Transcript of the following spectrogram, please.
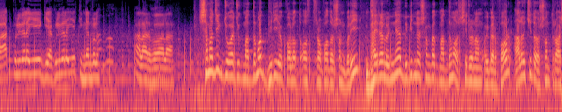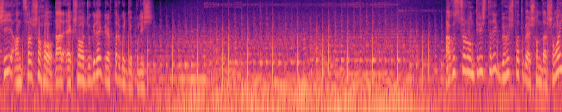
বাট খুলি ফেলাই গিয়া খুলি ফেলাই তিনদান বলো। আলার হ আলা। সামাজিক যোগাযোগ মাধ্যমত ভিডিও কলত অস্ত্র প্রদর্শন করি। ভাইরাল অন্য বিভিন্ন সংবাদ মাধ্যমত শিরোনাম ওইবার পর আলোচিত সন্ত্রাসী আনসার সহ তার এক সহযোগীরা গ্রেফতার করছে পুলিশ। আগস্টের উনত্রিশ তারিখ বৃহস্পতিবার সন্ধ্যার সময়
